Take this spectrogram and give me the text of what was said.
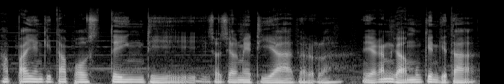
apa yang kita posting di sosial media taruhlah ya kan nggak mungkin kita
